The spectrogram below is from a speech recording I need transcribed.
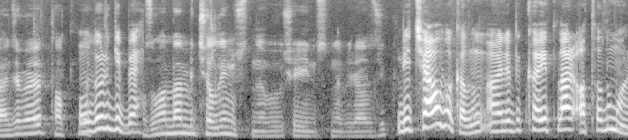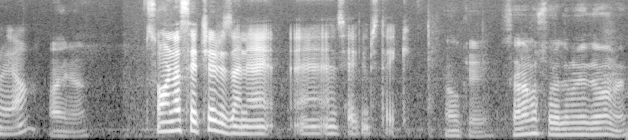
Bence böyle tatlı. Olur gibi. O zaman ben bir çalayım üstüne bu şeyin üstüne birazcık. Bir çal bakalım. Öyle bir kayıtlar atalım oraya. Aynen. Sonra seçeriz hani en, en sevdiğimiz tek. Okey. Sen ama söylemeye devam et.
